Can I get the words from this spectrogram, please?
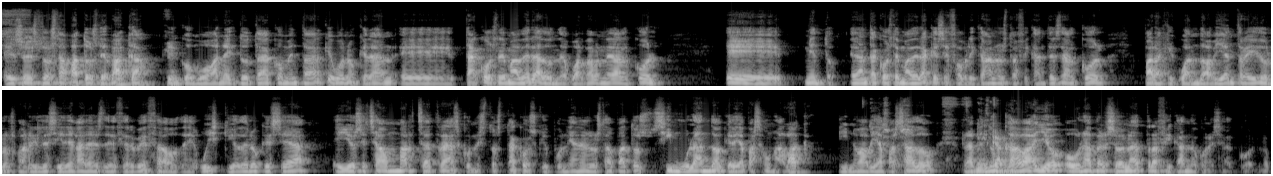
eso es los zapatos de vaca, que como anécdota comentar que bueno, que eran eh, tacos de madera donde guardaban el alcohol. Eh, miento, eran tacos de madera que se fabricaban los traficantes de alcohol para que cuando habían traído los barriles ilegales de cerveza o de whisky o de lo que sea, ellos echaban marcha atrás con estos tacos que ponían en los zapatos simulando a que había pasado una vaca y no había pasado realmente un caballo o una persona traficando con ese alcohol. ¿no?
